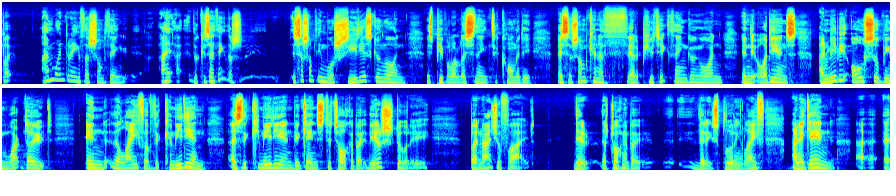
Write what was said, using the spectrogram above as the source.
But I'm wondering if there's something, I, I, because I think there's, is there something more serious going on as people are listening to comedy? Is there some kind of therapeutic thing going on in the audience and maybe also being worked out in the life of the comedian as the comedian begins to talk about their story, but in actual fact, they're, they're talking about they're exploring life. And again, uh, uh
